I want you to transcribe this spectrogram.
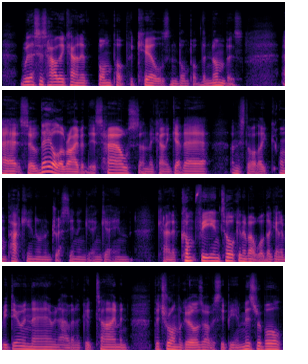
well, this is how they kind of bump up the kills and bump up the numbers. Uh, so they all arrive at this house and they kind of get there and they start like unpacking and undressing and getting, getting kind of comfy and talking about what they're going to be doing there and having a good time. And the trauma girls are obviously being miserable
